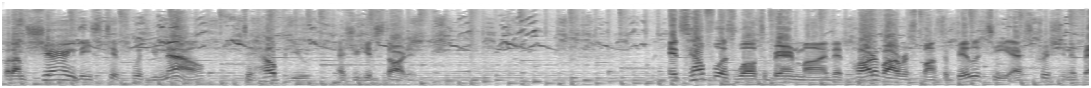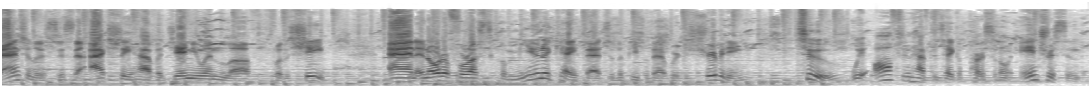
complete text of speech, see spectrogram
but I'm sharing these tips with you now to help you as you get started. It's helpful as well to bear in mind that part of our responsibility as Christian evangelists is to actually have a genuine love for the sheep. And in order for us to communicate that to the people that we're distributing, Two, we often have to take a personal interest in them.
